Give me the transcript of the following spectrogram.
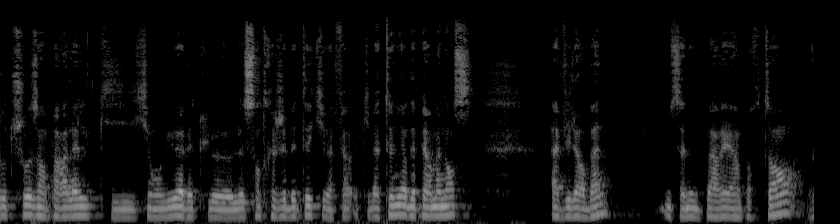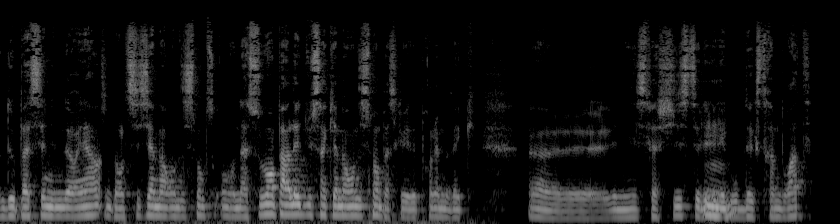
autres choses en parallèle qui, ont lieu avec le, centre LGBT qui va tenir des permanences à Villeurbanne. Ça nous paraît important de passer, mine de rien, dans le 6e arrondissement. Parce qu'on a souvent parlé du 5e arrondissement parce qu'il y a des problèmes avec euh, les milices fascistes et les, les groupes d'extrême droite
